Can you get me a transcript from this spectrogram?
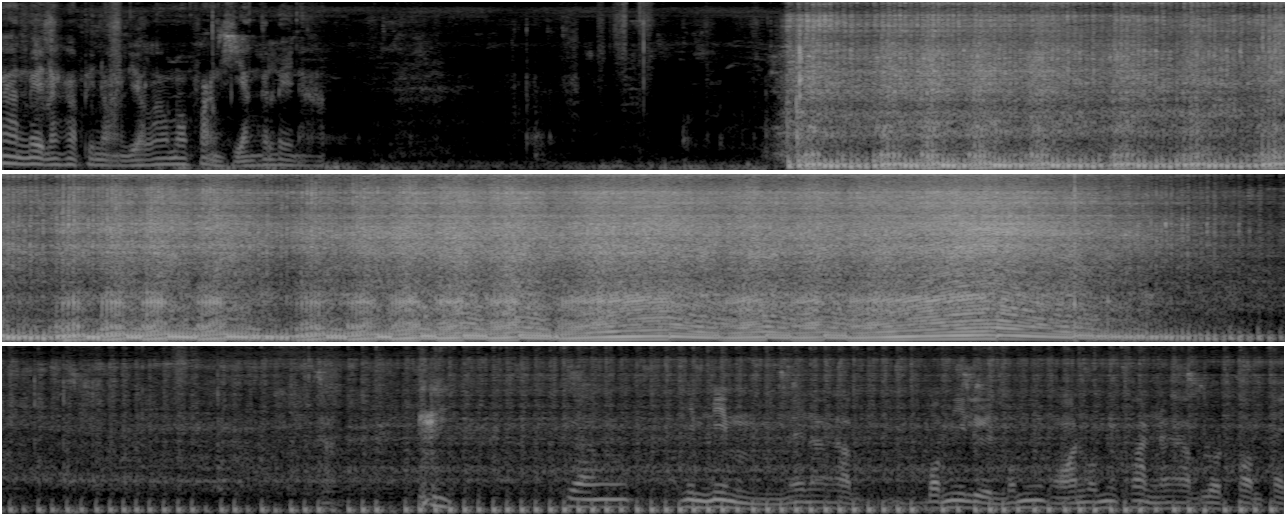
งานเลยนะครับ พี่น้องเดี๋ยวเรามาฟังเสียงกันเลยนะครับ เครื่องนิ่มๆเลยนะครับบ่มีหลื่นบ่มีหอนบ่มีควันนะครับรถพร้อมใช้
